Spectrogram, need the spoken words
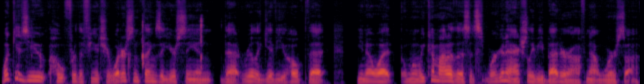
what gives you hope for the future? What are some things that you're seeing that really give you hope that you know what, when we come out of this, it's we're going to actually be better off, not worse off.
